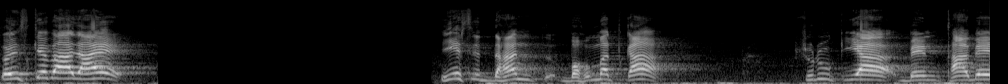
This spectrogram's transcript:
तो इसके बाद आए। ये सिद्धांत बहुमत का शुरू किया बेनथाबे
